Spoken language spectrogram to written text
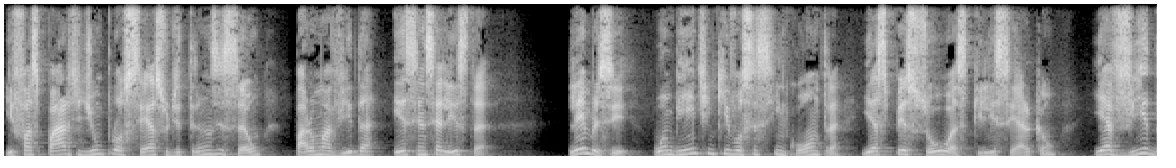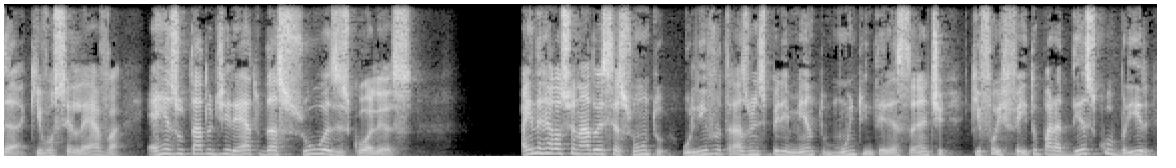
e faz parte de um processo de transição para uma vida essencialista. Lembre-se, o ambiente em que você se encontra e as pessoas que lhe cercam e a vida que você leva é resultado direto das suas escolhas. Ainda relacionado a esse assunto, o livro traz um experimento muito interessante que foi feito para descobrir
